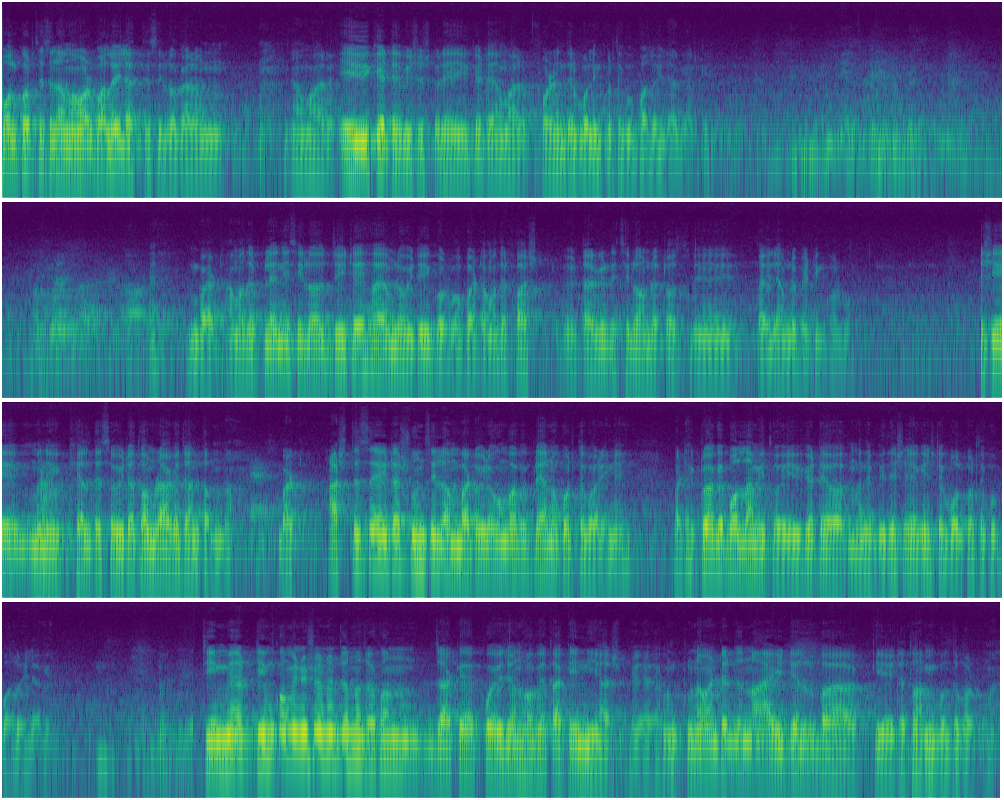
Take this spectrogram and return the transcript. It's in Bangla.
বল করতেছিলাম আমার ভালোই লাগতেছিল কারণ আমার এই উইকেটে বিশেষ করে এই উইকেটে আমার ফরেনদের বোলিং করতে খুব ভালোই লাগে আর কি। বাট আমাদের প্ল্যানই ছিল যেইটাই হয় আমরা ওইটাই করব বাট আমাদের ফার্স্ট টার্গেটই ছিল আমরা টস পাইলে আমরা ব্যাটিং করব। বেশি মানে খেলতেছে ওইটা তো আমরা আগে জানতাম না। বাট আসতেছে এটা শুনছিলাম বাট ওইরকমভাবে প্ল্যানও করতে পারি নাই। বাট একটু আগে বললামই তো, এই উইকেটে মানে বিদেশি এগেনস্টে বল করতে খুব ভালোই লাগে। টিমের টিম কম্বিনেশনের জন্য যখন যাকে প্রয়োজন হবে তাকেই নিয়ে আসবে। এখন টুর্নামেন্টের জন্য আইডিয়াল বা কি, এটা তো আমি বলতে পারব না।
